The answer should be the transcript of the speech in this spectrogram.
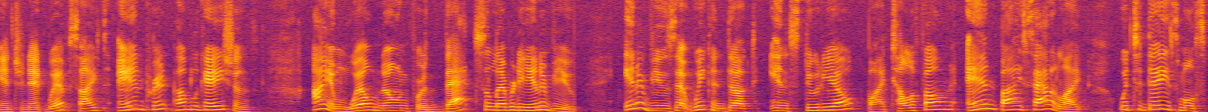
internet websites, and print publications. I am well known for that celebrity interview, interviews that we conduct in studio, by telephone, and by satellite with today's most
